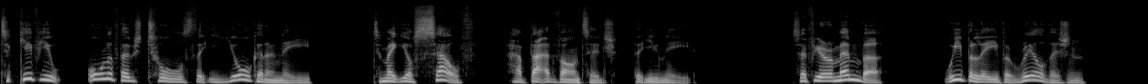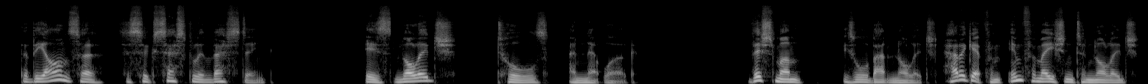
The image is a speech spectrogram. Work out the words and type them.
to give you all of those tools that you're going to need to make yourself have that advantage that you need. So, if you remember, we believe at Real Vision that the answer to successful investing is knowledge, tools, and network. This month is all about knowledge, how to get from information to knowledge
